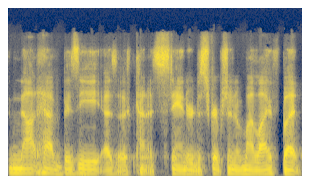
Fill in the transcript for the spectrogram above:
not have busy as a kind of standard description of my life, but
